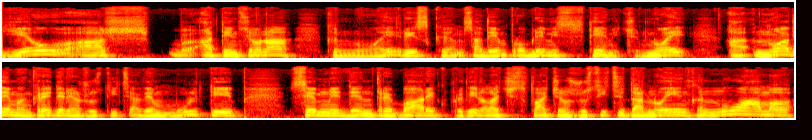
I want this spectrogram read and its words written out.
eu aș atenționa că noi riscăm să avem probleme sistemice. Noi a, nu avem încredere în justiție, avem multe semne de întrebare cu privire la ce se face în justiție, dar noi încă nu am a,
